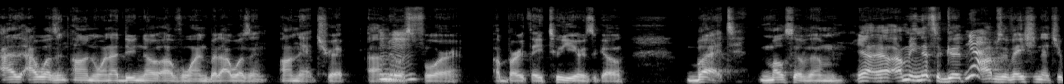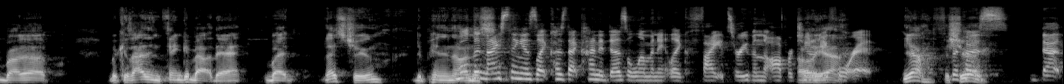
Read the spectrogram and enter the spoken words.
I, I wasn't on one. I do know of one, but I wasn't on that trip. Um, It Mm-hmm. was for a birthday two years ago. But most of them, yeah, I mean, that's a good Yeah. observation that you brought up because I didn't think about that. But that's true, depending Well, on the this- nice thing is like because that kind of does eliminate like fights or even the opportunity Oh, yeah. for it Yeah, for sure. because that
